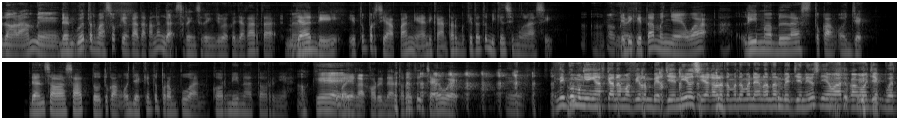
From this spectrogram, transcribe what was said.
udah rame. Dan gue termasuk yang katakanlah nggak sering-sering juga ke Jakarta. Nah. Jadi itu persiapannya di kantor kita tuh bikin simulasi. Oke. Jadi kita menyewa 15 tukang ojek Dan salah satu tukang ojeknya tuh perempuan, koordinatornya. Oke. Kebayang nggak koordinatornya tuh cewek. Iya. Ini gue mengingatkan nama film Bad Genius ya. Kalau teman-teman yang nonton Bad Genius nyawa tukang ojek buat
